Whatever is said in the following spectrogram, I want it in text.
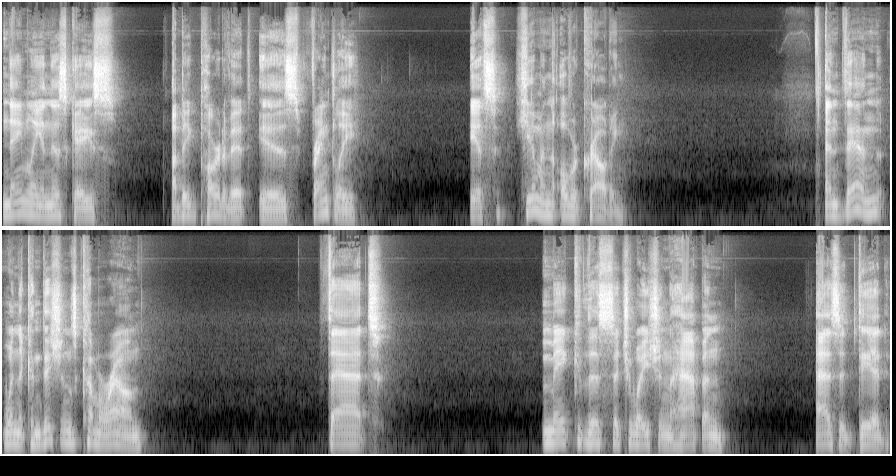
namely in this case, a big part of it is, frankly, it's human overcrowding. And then when the conditions come around that make this situation happen as it did,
